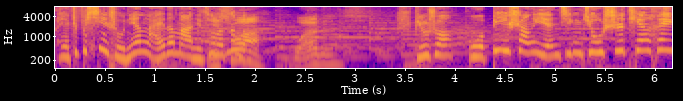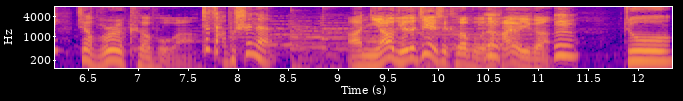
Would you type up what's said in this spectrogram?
哎呀，这不信手拈来的吗？你做了那么，我比如说我闭上眼睛就是天黑，这不是科普吧？这咋不是呢？啊，你要觉得这是科普，那嗯还有一个，嗯，猪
